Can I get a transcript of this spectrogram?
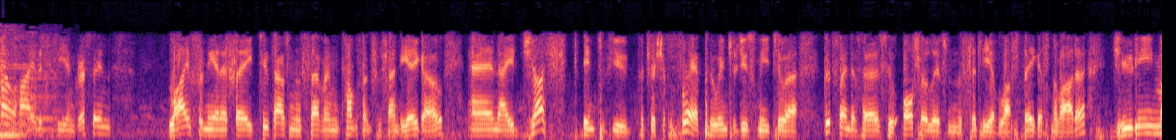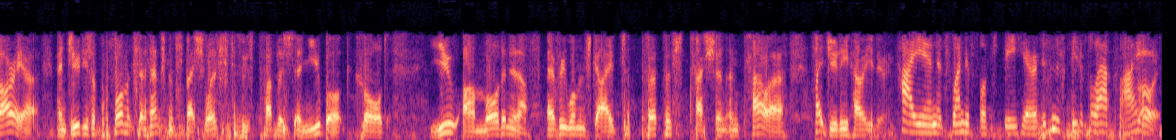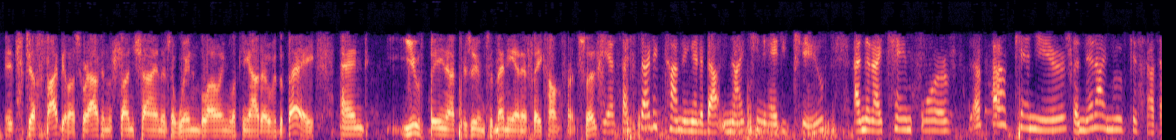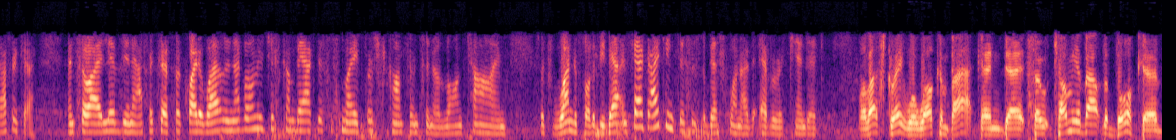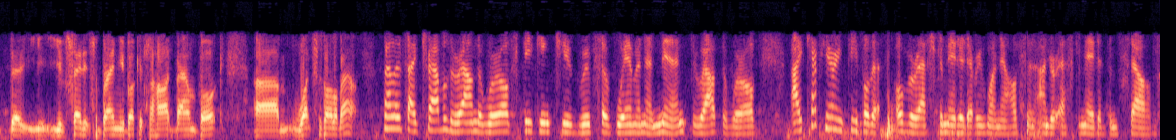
Well, hi, this is Ian Griffin, live from the NSA 2007 conference in San Diego, and I just interviewed Patricia Fripp, who introduced me to a good friend of hers who also lives in the city of Las Vegas, Nevada, Judy Moreo. And Judy's a performance enhancement specialist who's published a new book called you are more than enough. Every woman's guide to purpose, passion, and power. Hi, Judy. How are you doing? Hi, Ian. It's wonderful to be here. Isn't this beautiful outside? Oh, it's just fabulous. We're out in the sunshine. There's a wind blowing, looking out over the bay. And you've been, I presume, to many NSA conferences. Yes, I started coming in about 1982, and then I came for about 10 years, and then I moved to South Africa. And so I lived in Africa for quite a while, and I've only just come back. This is my first conference in a long time. So it's wonderful to be back. In fact, I think this is the best one I've ever attended. Well, that's great. Well, welcome back. And uh, so, tell me about the book. Uh, the, you, have said it's a brand new book. It's a hardbound book. Um, what's it all about? Well, as I traveled around the world speaking to groups of women and men throughout the world, I kept hearing people that overestimated everyone else and underestimated themselves.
